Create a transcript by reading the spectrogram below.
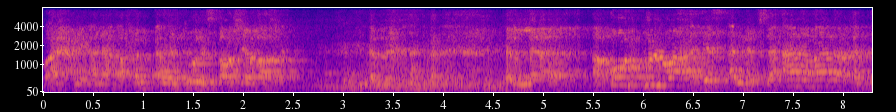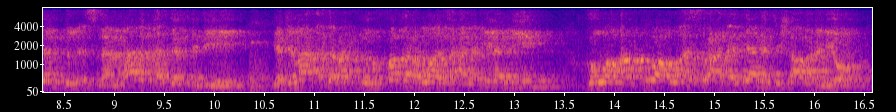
ويعني أنا أحب أهل تونس برشا برشا. أقول كل واحد يسأل نفسه أنا ماذا قدمت للإسلام؟ ماذا قدمت لديني؟ يا جماعة نحن وفقنا الله تعالى إلى دين هو أقوى وأسرع الأديان انتشارا اليوم.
